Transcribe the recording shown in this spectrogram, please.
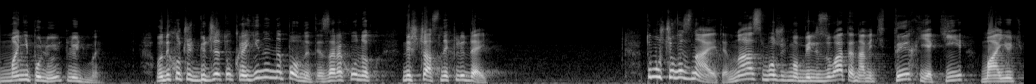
маніпулюють людьми? Вони хочуть бюджет України наповнити за рахунок нещасних людей. Тому що ви знаєте, в нас можуть мобілізувати навіть тих, які мають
